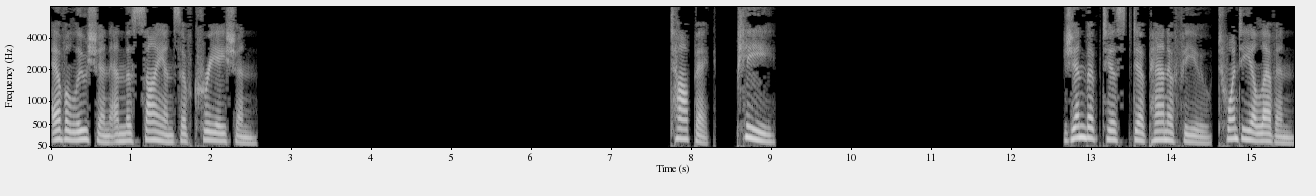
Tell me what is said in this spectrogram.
Evolution and the Science of Creation. Topic. P Jean-Baptiste de Panafieu 2011.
